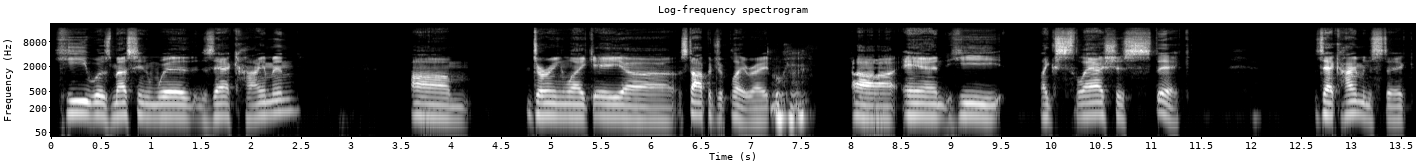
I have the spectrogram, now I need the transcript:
he was messing with Zach Hyman um during like a uh stoppage of play, right? Okay. Uh and he like slashes his stick, Zach Hyman's stick,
